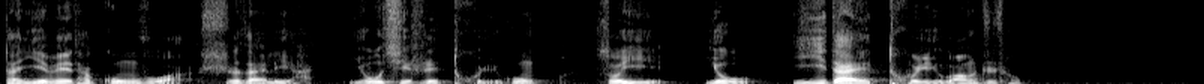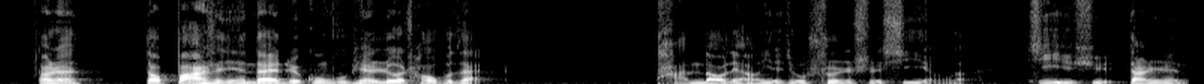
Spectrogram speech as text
但因为他功夫啊实在厉害，尤其是这腿功，所以有一代腿王之称。当然，到八十年代这功夫片热潮不在。谭道良也就顺势吸引了，继续担任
